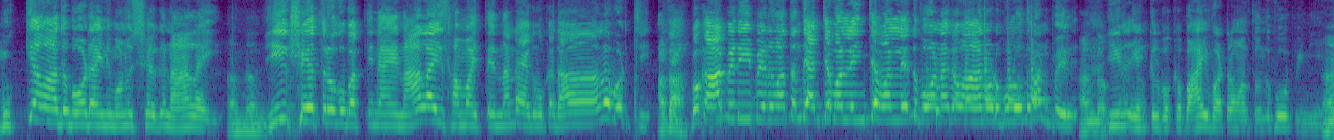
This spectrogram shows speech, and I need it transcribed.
ಮುಖ್ಯವಾದ ಬೋಡಾಯಿನಿ ಮನುಷ್ಯಗ ನಾಲಾಯಿ ಅಂದ ಈ ಕ್ಷೇತ್ರಗೂ ಬತ್ತಿನಾಯ ನಾಲಾಯಿ ಸಮೈತೆ ಅಂದಂಡ ಆಗ ಬೊಕ್ಕ ದಾಲ ಬೊಡ್ಚಿ ಅತ ಬೊಕ್ಕ ಆ ಪೇಡಿ ಈ ಪೇಡಿ ಮತ್ತಂದೆ ಅಂಚ ಬಲ್ಲೆ ಇಂಚ ಬಲ್ಲೆದು ಫೋನಾಗ ವಾಹನೋಡ್ಕೊಳ್ಳೋ ಒಂದು ಮನ್ಪೇರಿ ಅಂದ. ಈ ಎಂಕಲ್ ಬೊಕ್ಕ ಬಾಯಿ ಪಟ ಮಲ್ತೊಂದು ಪೋಪಿನಿ ಹಾ.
